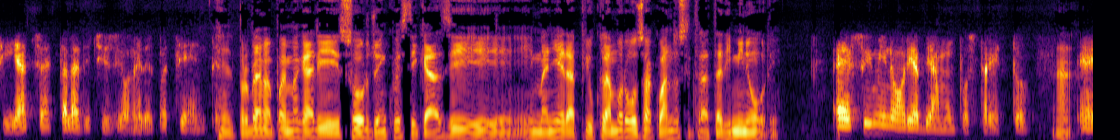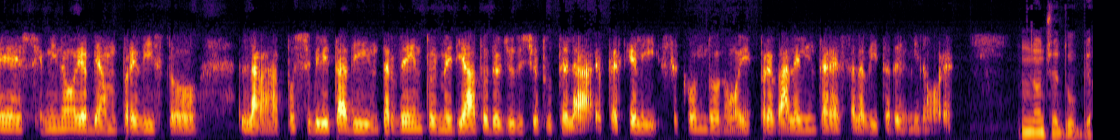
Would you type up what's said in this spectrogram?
si accetta la decisione del paziente. Il problema poi magari sorge in questi casi in maniera più clamorosa quando si tratta di minori. Eh, sui minori abbiamo un po' stretto, ah. eh, sui minori abbiamo previsto la possibilità di intervento immediato del giudice tutelare, perché lì, secondo noi, prevale l'interesse alla vita del minore. Non c'è dubbio.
